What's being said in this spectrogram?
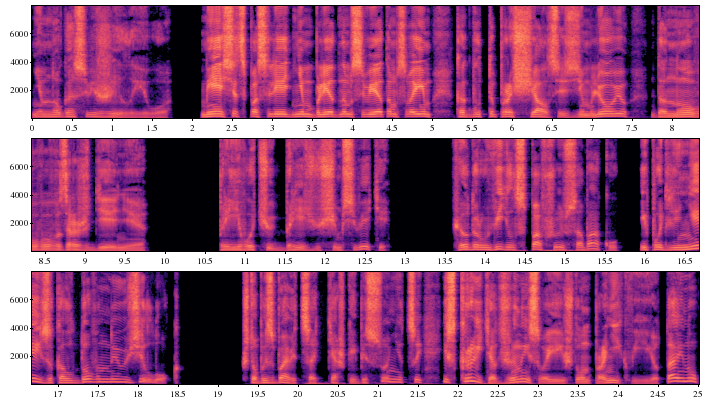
немного освежила его. Месяц последним бледным светом своим как будто прощался с землею до нового возрождения. При его чуть брежущем свете Федор увидел спавшую собаку и подле ней заколдованный узелок. Чтобы избавиться от тяжкой бессонницы и скрыть от жены своей, что он проник в ее тайну,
